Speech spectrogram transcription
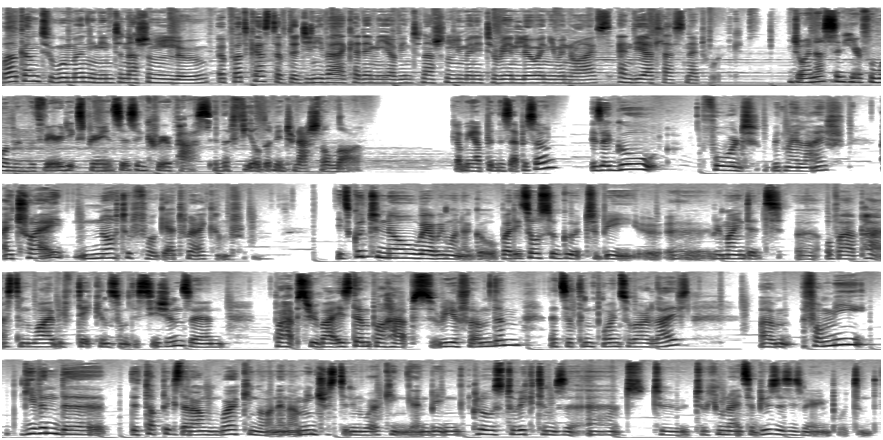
Welcome to Women in International Law, a podcast of the Geneva Academy of International Humanitarian Law and Human Rights and the Atlas Network. Join us and hear from women with varied experiences and career paths in the field of international law. Coming up in this episode, as I go forward with my life, I try not to forget where I come from. It's good to know where we want to go, but it's also good to be uh, reminded uh, of our past and why we've taken some decisions and perhaps revise them, perhaps reaffirm them at certain points of our lives. Um, for me, given the the topics that I'm working on and I'm interested in working and being close to victims uh, to, to human rights abuses is very important.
